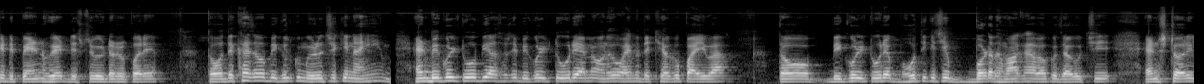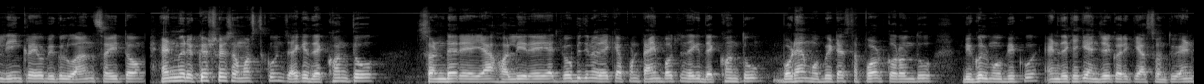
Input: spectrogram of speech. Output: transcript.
डिपेड हुए डिस्ट्रब्यूटर उपर तो देखा जाए बिगुल को मिलूँ कि ना एंड बिगुल टू भी आसूस बिगुल टू में आम अनुभव भाई को देखा पाइबा तो बिगुल टू में बहुत ही किसी बड़ा धमाका हाँ को जाऊँच एंड स्टोरी लिंक रही है बिगुल वन सहित एंड मुझे रिक्वेस्ट कर समस्त को जैक देखूँ संडे रे या होली रे या जो भी दिन जाए आप टाइम पाँच जाकि देखूँ बढ़िया मुविटा सपोर्ट करूँ बिगुल मुवी को एंड देखिए एंजय करके आसतु एंड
